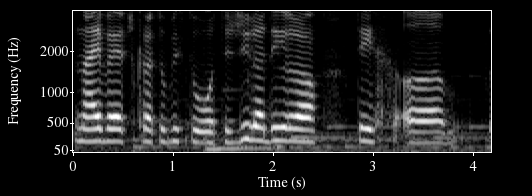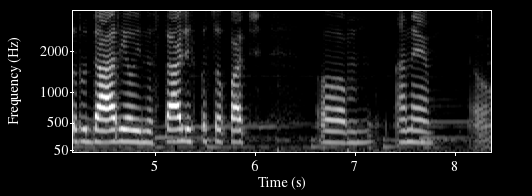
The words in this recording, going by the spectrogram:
največkrat v bistvu otežila delo teh uh, rudarjev in ostalih, ki so pač, um, ne, uh,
